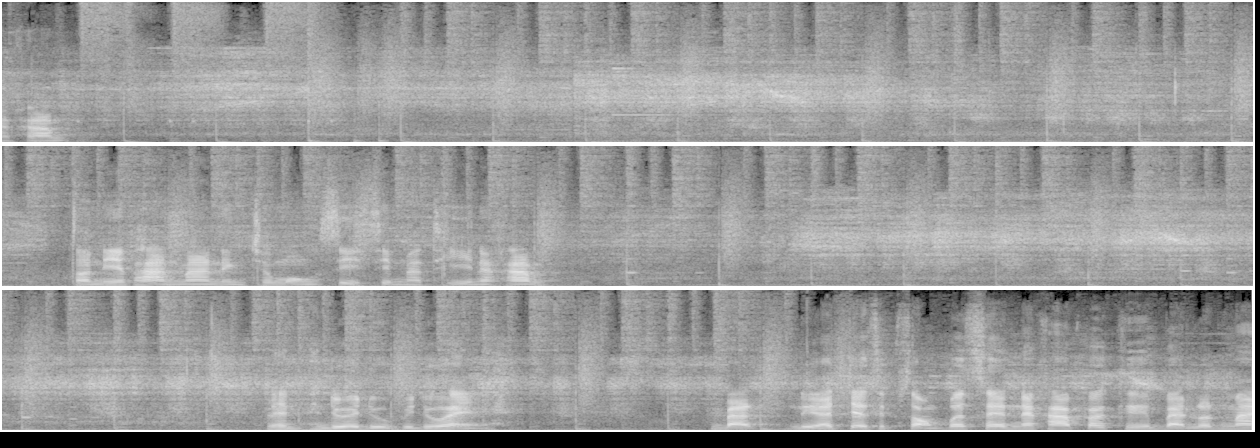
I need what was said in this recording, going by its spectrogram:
นะครับตอนนี้ผ่านมา 1 ชั่วโมง 40 นาทีนะครับ เล่นไปด้วยดูไปด้วย แบตเหลือ 72%นะครับ ก็คือแบตลดมา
